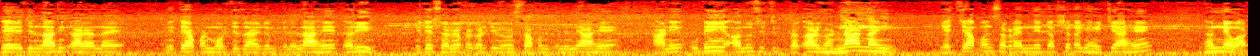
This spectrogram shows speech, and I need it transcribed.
ते जिल्हाधिकार्यालय इथे आपण मोर्चेचं आयोजन केलेलं आहे तरी इथे सर्व प्रकारची व्यवस्था आपण केलेली आहे. आणि कुठेही अनुसूचित प्रकार घडणार नाही याची आपण सगळ्यांनी दक्षता घ्यायची आहे. धन्यवाद.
